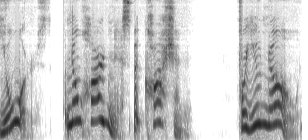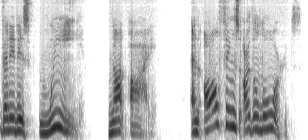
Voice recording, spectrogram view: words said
yours? No hardness, but caution. For you know that it is we, not I, and all things are the Lord's.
